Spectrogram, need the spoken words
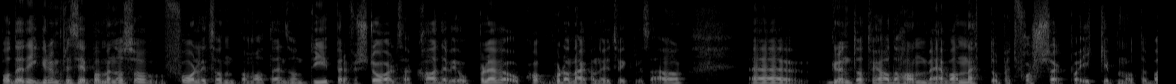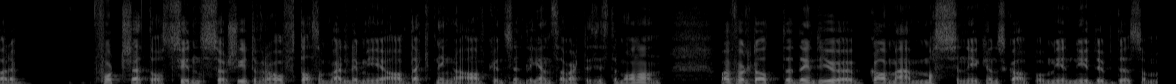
både de grunnprinsippene, men også få litt sånn, på en måte, en sånn dypere forståelse av hva det er vi opplever, og hvordan det kan utvikle seg. Og, eh, grunnen til at vi hadde han med, var nettopp et forsøk på ikke på en måte bare fortsette å synse og skyte fra hofta, som veldig mye av dekninga av kunstig intelligens har vært de siste månedene. Og jeg følte at det intervjuet ga meg masse ny kunnskap og mye ny dybde som,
